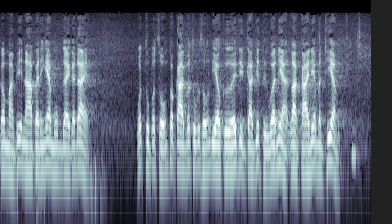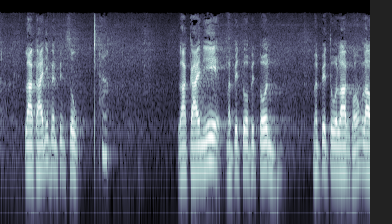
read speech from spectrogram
ก็มาพิจารณาไปในแง่มุมใดก็ได้ วัตถุประสงค์ต้องการวัตถุประสงค์เดียวคือให้สิ้นการยึดถือว่าเนี่ยร่างกายเนี่ยมันเที่ยงร่างกายนี้เป็นเป็นสุข ร่างกายนี้มันเป็นตัวเป็นตน มันเป็นตัวเราของเรา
